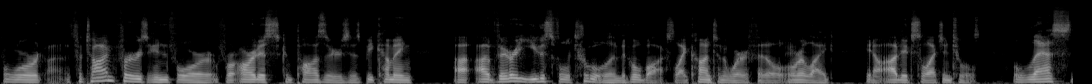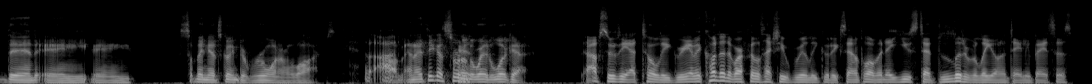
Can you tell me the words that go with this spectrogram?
for uh, photographers and for for artists, compositors as becoming uh, a very useful tool in the toolbox, like content aware fill or like you know object selection tools, less than a a something that's going to ruin our lives. Um, and I think that's sort of the way to look at it. Absolutely, I totally agree. I mean, content aware fill is actually a really good example. I mean, I use that literally on a daily basis.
